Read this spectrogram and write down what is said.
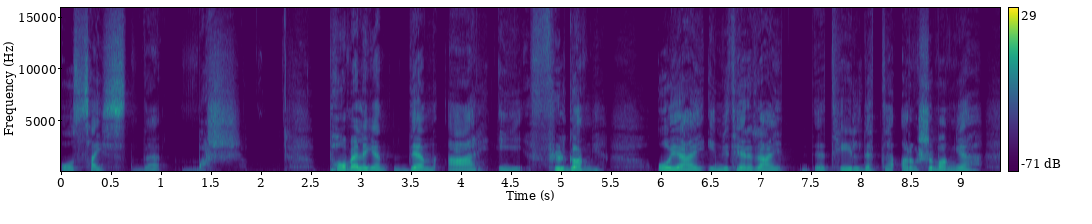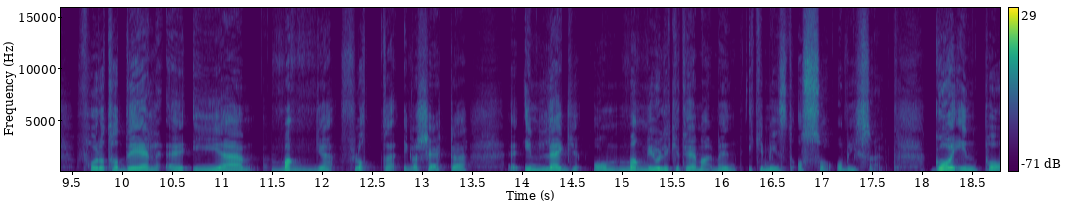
og 16. mars. Påmeldingen den er i full gang, og jeg inviterer deg eh, til dette arrangementet for å ta del eh, i eh, mange flotte, engasjerte innlegg om mange ulike temaer, men ikke minst også om Israel. Gå inn på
